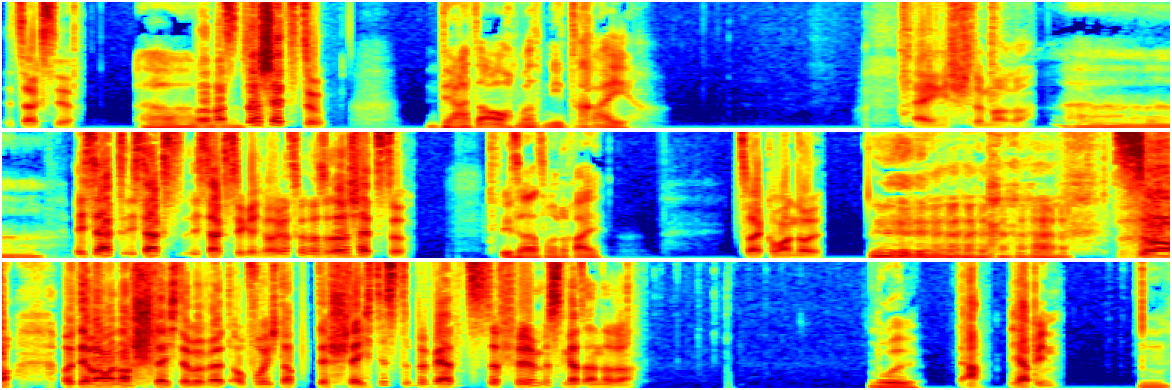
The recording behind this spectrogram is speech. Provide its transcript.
Jetzt sagst du dir. Ah, was, was schätzt du? Der hatte auch was um die 3. Eigentlich schlimmerer. Ah, Ich sag's, ich sag's, ich sag's dir gleich. Ganz kurz, Was, schätzt du? ich sag jetzt mal 3. 2,0. So, und der war mal noch schlechter bewertet. Obwohl ich glaube, der schlechteste bewertetste Film ist ein ganz anderer. Null. Da, ich hab ihn. Hm.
